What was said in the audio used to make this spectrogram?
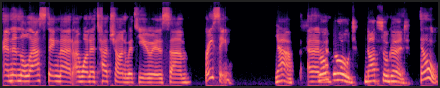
And then the last thing that I want to touch on with you is um, racing. Yeah, um, road road not so good. No,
